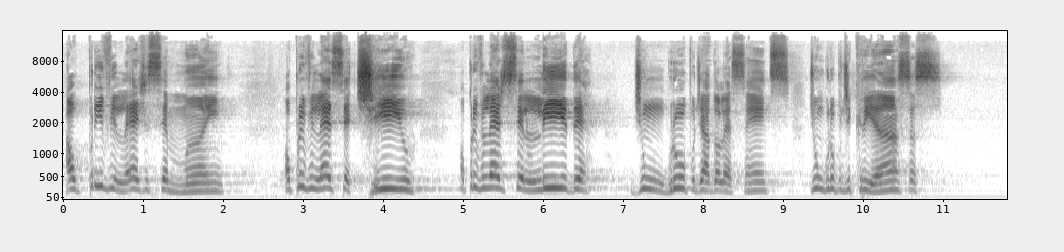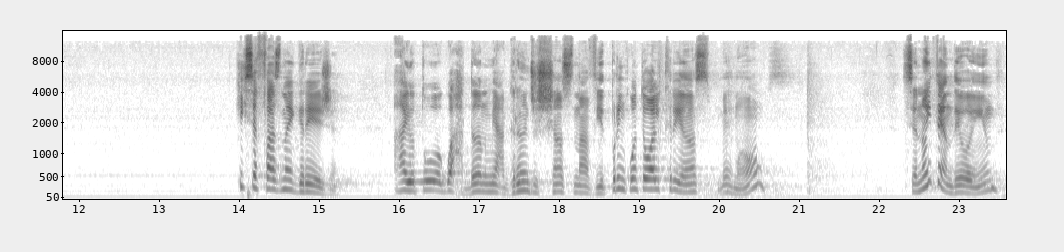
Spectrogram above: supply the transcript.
ao privilégio de ser mãe, ao privilégio de ser tio, ao privilégio de ser líder de um grupo de adolescentes, de um grupo de crianças. O que você faz na igreja? Ah, eu estou aguardando minha grande chance na vida. Por enquanto eu olho criança. Meu irmão, você não entendeu ainda?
